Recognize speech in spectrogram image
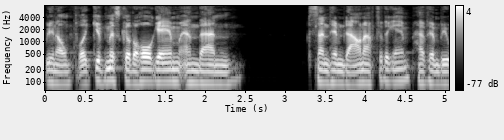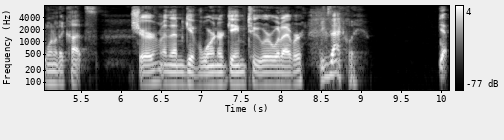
you know, like give Miska the whole game and then send him down after the game, have him be one of the cuts. Sure, and then give Werner game 2 or whatever. Exactly Yep.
